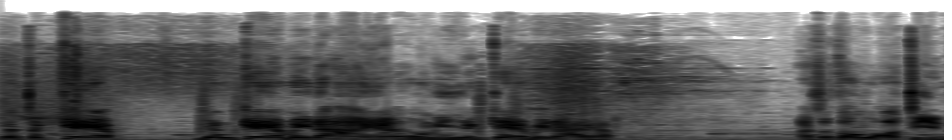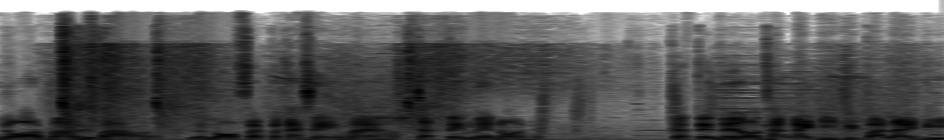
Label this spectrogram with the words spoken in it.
น่าจะแก้ยังแก้ไม่ได้ฮะตรงนี้ยังแก้ไม่ได้ครับ อาจจะต้องรอจีนอสมาหรือเปล่าหรือรอแฟลชประกายแสงมาครับจัดเต็มแน่นอนครับจัดเต็มแน่นอนทางไอดีพี่ปาไลดี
